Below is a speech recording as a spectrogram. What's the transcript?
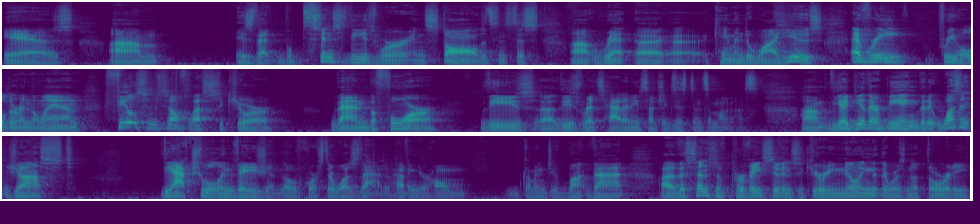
is, um, is that since these were installed and since this uh, uh, uh, came into wide use, every freeholder in the land feels himself less secure than before these, uh, these writs had any such existence among us. Um, the idea there being that it wasn't just the actual invasion, though of course there was that of having your home come into, but that uh, the sense of pervasive insecurity, knowing that there was an authority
